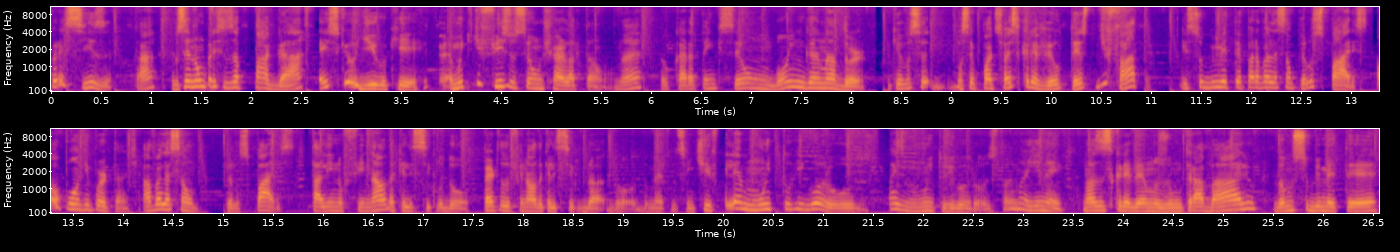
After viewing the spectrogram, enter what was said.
precisa, tá? Você não precisa pagar. É isso que eu digo que é muito difícil ser um charlatão, né? O cara tem que ser um bom enganador, porque você você pode só escrever o texto de fato e submeter para avaliação pelos pares. Qual o ponto importante? A avaliação pelos pares, tá ali no final daquele ciclo do. perto do final daquele ciclo da, do, do, método científico, ele é muito rigoroso, mas muito rigoroso. Então imagine aí, nós escrevemos um trabalho, vamos submeter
